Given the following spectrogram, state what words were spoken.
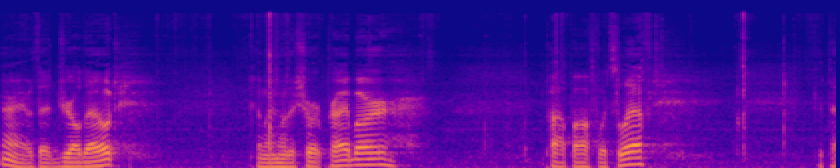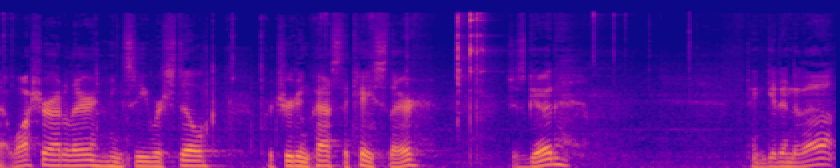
All right, with that drilled out, come in with a short pry bar, pop off what's left, Get that washer out of there. And you can see we're still protruding past the case there, which is good. Can get into that.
